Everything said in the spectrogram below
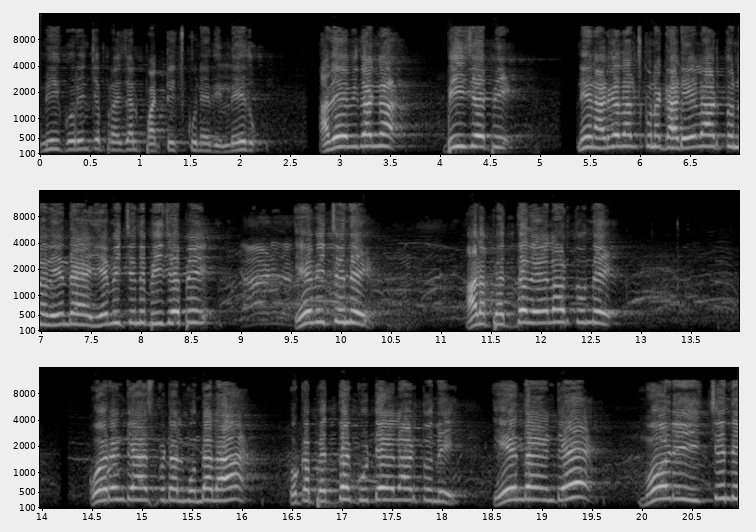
మీ గురించి ప్రజలు పట్టించుకునేది లేదు. అదేవిధంగా బీజేపీ నేను అడగదలుచుకున్న గాడు ఏలాడుతున్నది ఏందా ఏమిచ్చింది బీజేపీ? ఏమిచ్చింది? ఆడ పెద్దది ఏలాడుతుంది కోరంటి హాస్పిటల్ ముందల ఒక పెద్ద గుడ్డ ఏలాడుతుంది ఏందంటే మోడీ ఇచ్చింది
